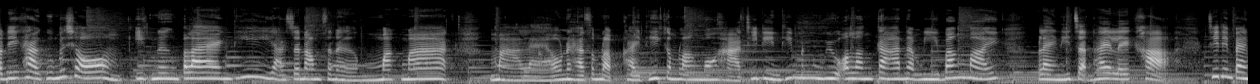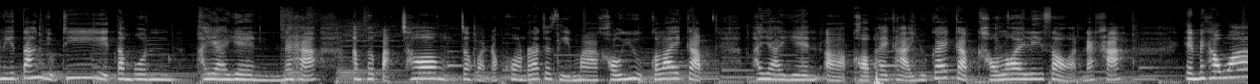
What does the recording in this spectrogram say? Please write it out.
วัสดีค่ะคุณผู้ชม อีกหนึ่งแปลงที่อยากจะนำเสนอมากๆ มาแล้วนะคะสำหรับใครที่กำลังมองหาที่ดินที่มันวิวอลังการนะมีบ้างไหม แปลงนี้จัดให้เล็กค่ะ ที่ดินแปลงนี้ตั้งอยู่ที่ตำบลพญาเย็นนะคะอำเภอปักช่อง จังหวัดนครราชสีมาเขาอยู่ใกล้กับพญาเย็นอขออภัยค่ะอยู่ใกล้กับเขาลอยรีสอร์ทนะคะ เห็นไหมคะว่า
